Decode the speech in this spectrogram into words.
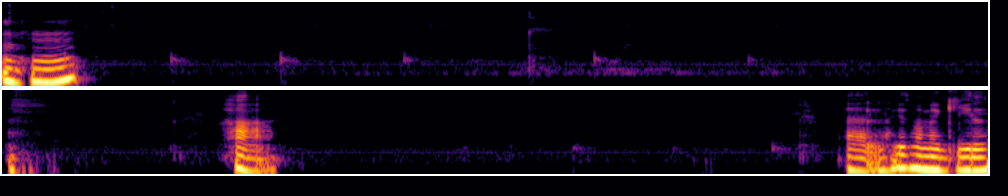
Mhm. H. L. Jest mamy gil.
